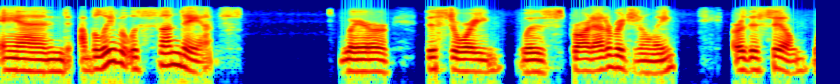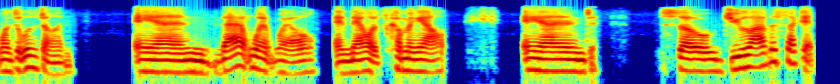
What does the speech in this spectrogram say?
And I believe it was Sundance where this story was brought out originally, or this film, once it was done. And that went well, and now it's coming out. And so July the 2nd.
